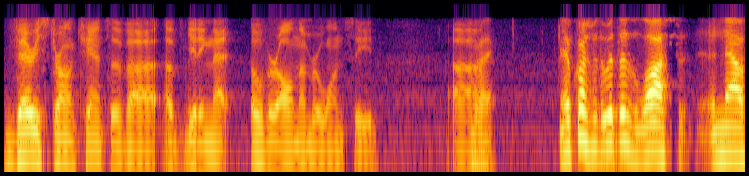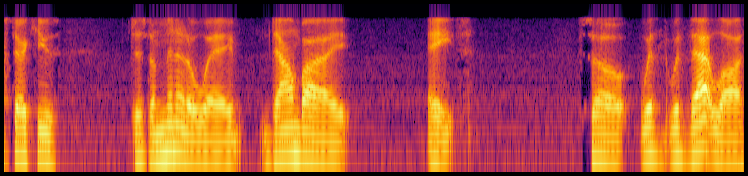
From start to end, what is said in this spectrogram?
very strong chance of uh, of getting that overall number one seed. Uh, Right. And of course, with with this loss, now Syracuse just a minute away, down by eight. So with with that loss,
